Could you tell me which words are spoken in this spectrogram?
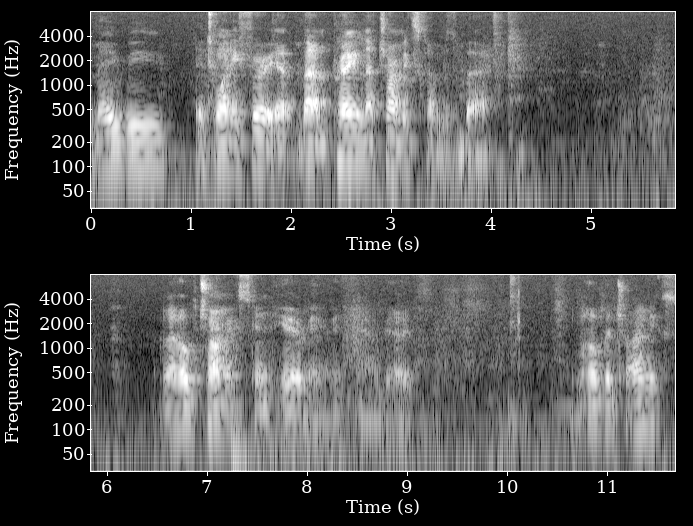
Maybe in 23. Yeah, but I'm praying that Charmix comes back. And I hope Charmix can hear me right now, guys. I'm hoping Charmix,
